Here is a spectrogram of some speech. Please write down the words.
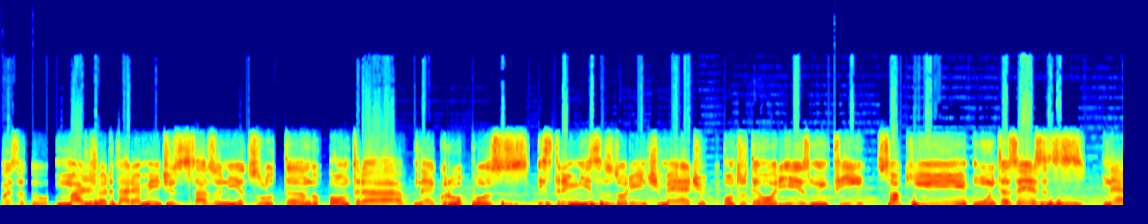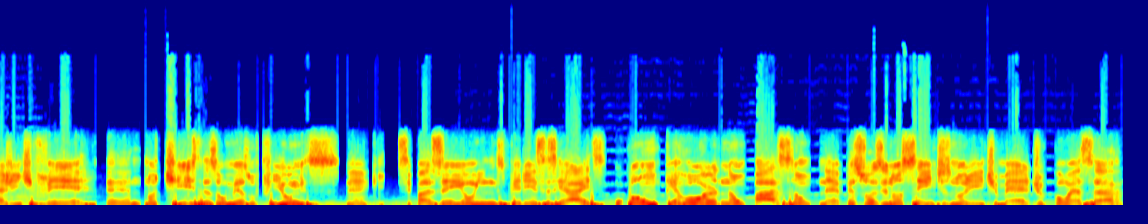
coisa do majoritariamente os Estados Unidos lutando contra né, grupos extremistas do Oriente Médio, contra o terrorismo, enfim. Só que muitas vezes né, a gente vê é, notícias ou mesmo filmes né, que se baseiam em experiências reais, o quão terror não passam né, pessoas inocentes no Oriente Médio com essa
